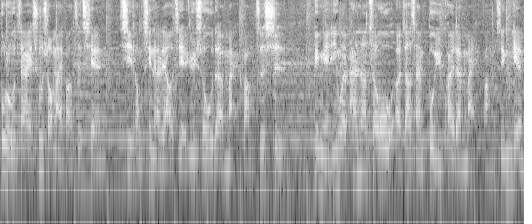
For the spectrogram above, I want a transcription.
不如在出手买房之前，系统性的了解预售屋的买房知识，避免因为判断错误而造成不愉快的买房经验。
